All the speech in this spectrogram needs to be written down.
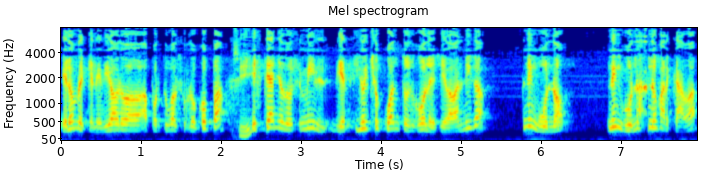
El hombre que le dio oro a Portugal su Eurocopa, Sí. este año 2018 ¿cuántos goles llevaba en Liga? Ninguno. Ninguno, no marcaba.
